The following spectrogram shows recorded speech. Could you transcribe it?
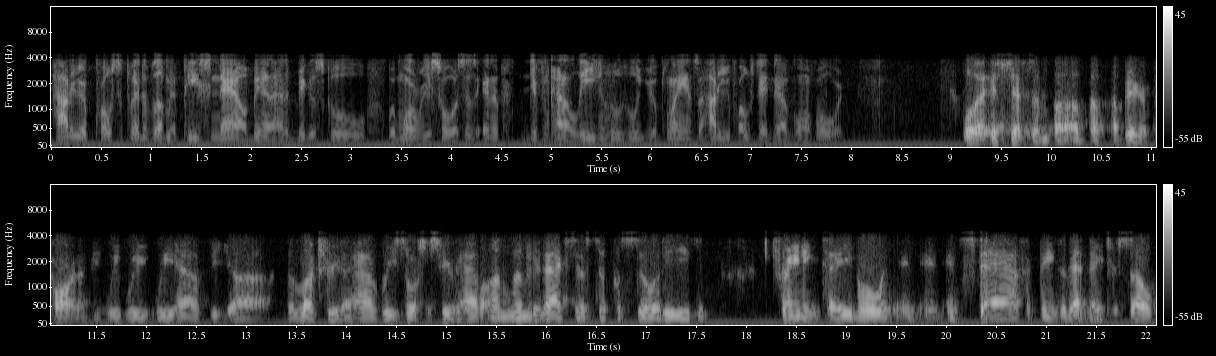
How do you approach the player development piece now, being at a bigger school with more resources and a different kind of league and who who you're playing? So how do you approach that now going forward? Well, it's just a, a, a bigger part. I mean, we we we have the uh, the luxury to have resources here to have unlimited access to facilities and training table and, and, and, and staff and things of that nature. So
